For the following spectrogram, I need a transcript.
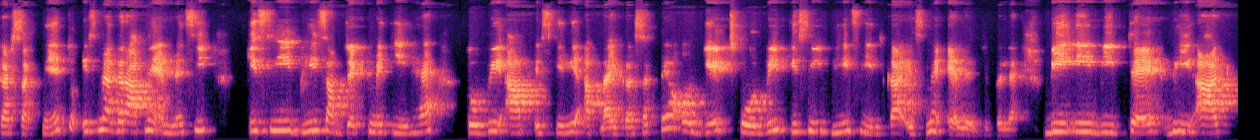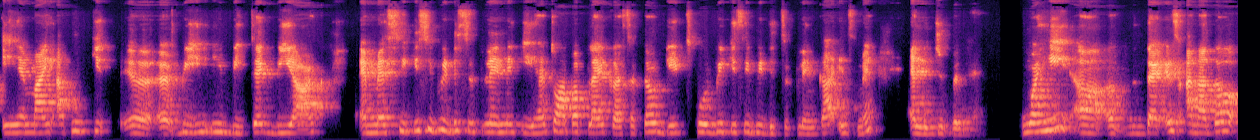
कर सकते हैं। तो इसमें अगर आपने एमएससी किसी भी सब्जेक्ट में की है तो भी आप इसके लिए अप्लाई कर सकते हैं और गेट स्कोर भी किसी भी फ़ील्ड का इसमें एलिजिबल है। BE B tech B arch A M I आपने BE B tech B arch M S C किसी भी डिसिप्लिन में की है तो आप अप्लाई कर सकते हैं और गेट स्कोर भी किसी भी डिसिप्लिन का इसमें एलिजिबल है। Wahi, uh, there is another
